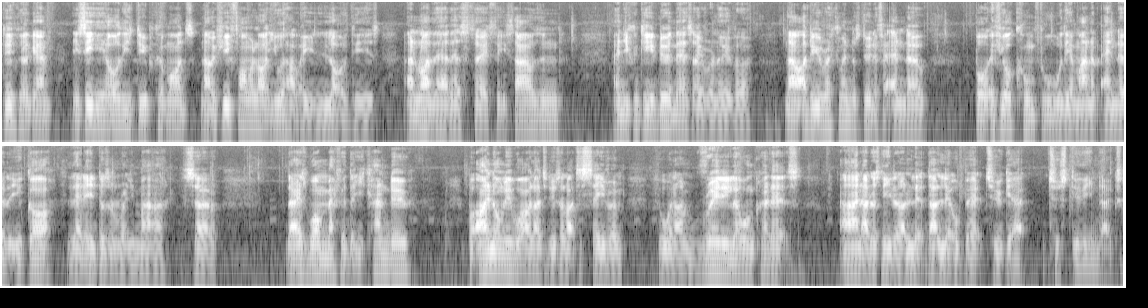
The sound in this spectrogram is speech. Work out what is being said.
Duplicate again. You see here all these duplicate mods. Now if you farm a lot, you will have a lot of these. And right there, there's 33,000 and you can keep doing this over and over. Now I do recommend us doing it for endo but if you're comfortable with the amount of endo that you got then it doesn't really matter. So that is one method that you can do. But I normally what I like to do is I like to save them for when I'm really low on credits and I just need a that little bit to get to do the index.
